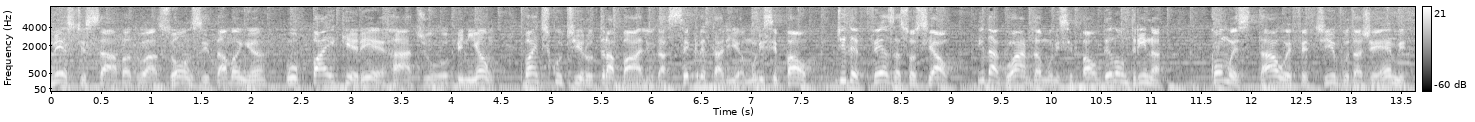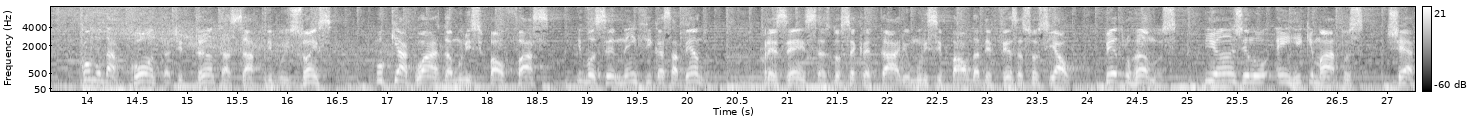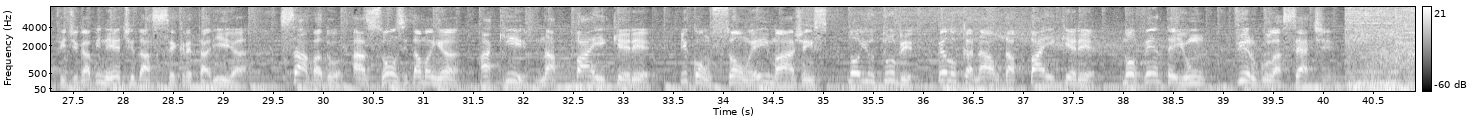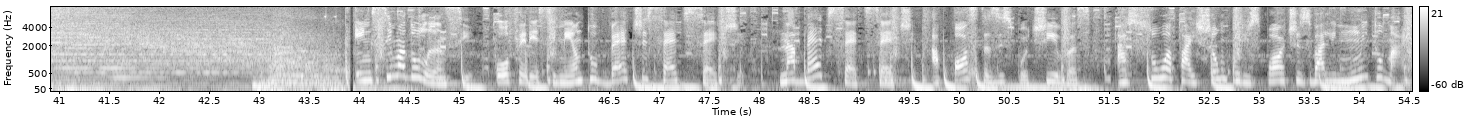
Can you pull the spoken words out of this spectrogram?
Neste sábado, às 11 da manhã, o Pai Querer Rádio Opinião vai discutir o trabalho da Secretaria Municipal de Defesa Social e da Guarda Municipal de Londrina. Como está o efetivo da GM? Como dar conta de tantas atribuições? O que a Guarda Municipal faz e você nem fica sabendo? Presenças do secretário municipal da Defesa Social, Pedro Ramos, e Ângelo Henrique Matos, chefe de gabinete da secretaria. Sábado, às 11 da manhã, aqui na Pai Querer. E com som e imagens no YouTube, pelo canal da Pai Querer 91,7. Em cima do lance, oferecimento Bet77. Na Bet77, apostas esportivas, a sua paixão por esportes vale muito mais.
